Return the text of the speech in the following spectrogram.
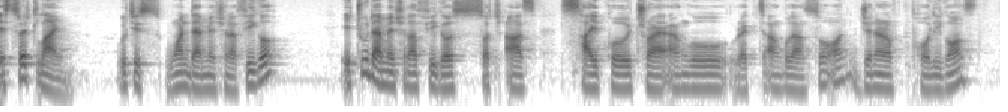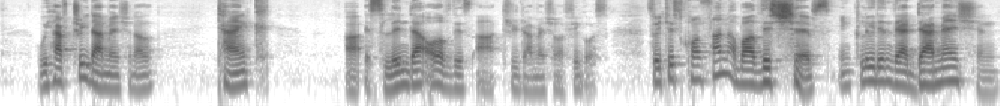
A straight line, which is one-dimensional figure. A two-dimensional figure such as cycle, triangle, rectangle, and so on, general polygons. We have three-dimensional tank, uh, a cylinder, all of these are three-dimensional figures. So it is concerned about these shapes, including their dimension,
